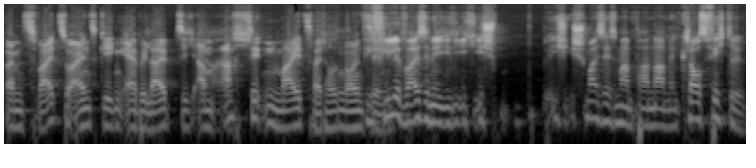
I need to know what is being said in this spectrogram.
beim 2 zu 1 gegen RB Leipzig am 18. Mai 2019. Wie viele weiß ich nicht. Ich, ich, ich, ich, schmeiße jetzt mal ein paar Namen hin. Klaus Fichtel,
